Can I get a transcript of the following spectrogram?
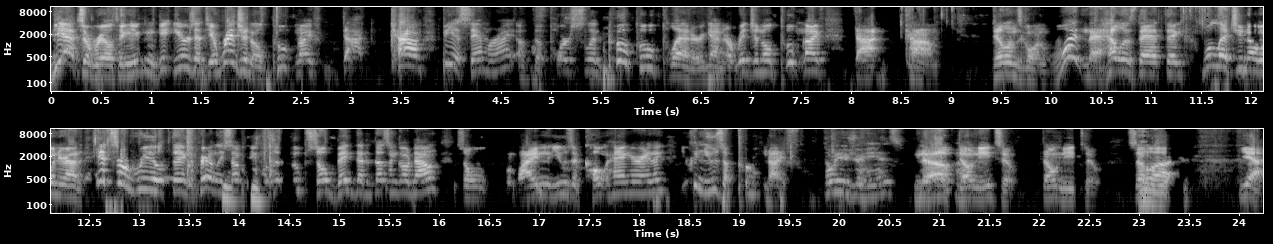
Yeah, it's a real thing. You can get yours at the original poopknife.com. Be a samurai of the porcelain poo poo platter. Again, originalpoopknife.com. Dylan's going, What in the hell is that thing? We'll let you know when you're on it. It's a real thing. Apparently, some people just poop so big that it doesn't go down. So, why didn't you use a coat hanger or anything? You can use a poop knife. Don't use your hands. No, don't need to. Don't need to. So, uh, yeah.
